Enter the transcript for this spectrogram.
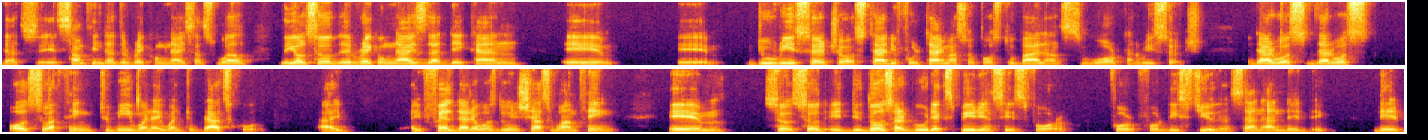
that's uh, something that they recognize as well. They also they recognize that they can uh, uh, do research or study full time as opposed to balance work and research. That was that was also a thing to me when I went to grad school. I I felt that I was doing just one thing. Um, so so it, those are good experiences for for for these students and and they, they, they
